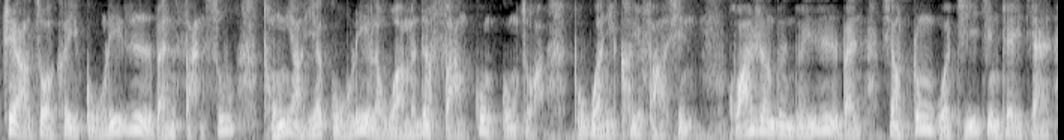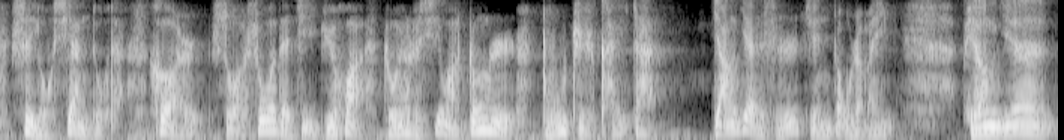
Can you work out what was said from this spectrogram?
这样做可以鼓励日本反苏，同样也鼓励了我们的反共工作。不过你可以放心，华盛顿对日本向中国激进这一点是有限度的。赫尔所说的几句话，主要是希望中日不致开战。蒋介石紧皱着眉：“平津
